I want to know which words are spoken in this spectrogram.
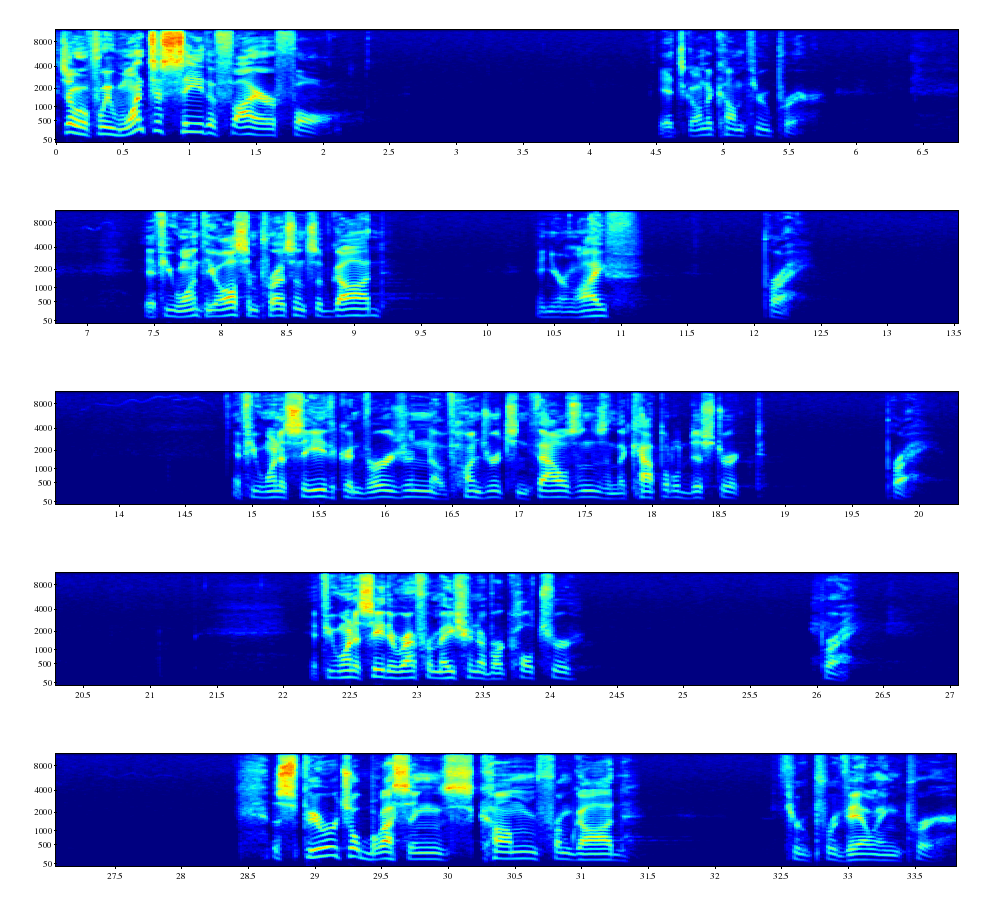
So if we want to see the fire fall, it's going to come through prayer. If you want the awesome presence of God in your life, pray. If you want to see the conversion of hundreds and thousands in the capital district, pray. If you want to see the reformation of our culture, pray. The spiritual blessings come from God through prevailing prayer.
